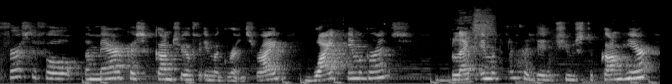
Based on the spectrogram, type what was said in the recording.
first of all, America's a country of immigrants, right? White immigrants, black Yes. immigrants that didn't choose to come here,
